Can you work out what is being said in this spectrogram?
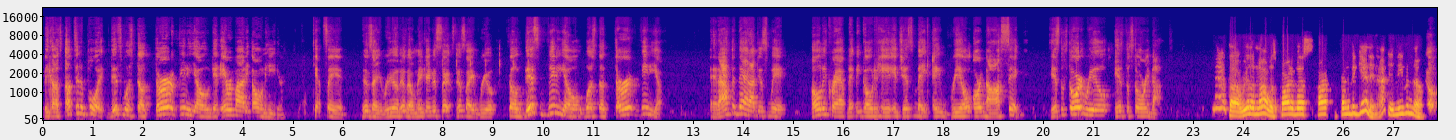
because up to the point, this was the third video that everybody on here kept saying, This ain't real. This don't make any sense. This ain't real. So this video was the third video. And after that, I just went, Holy crap, let me go ahead and just make a real or not segment. Is the story real? Is the story not? Man, I thought Real or Not was part of us uh, from the beginning. I didn't even know. Nope,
